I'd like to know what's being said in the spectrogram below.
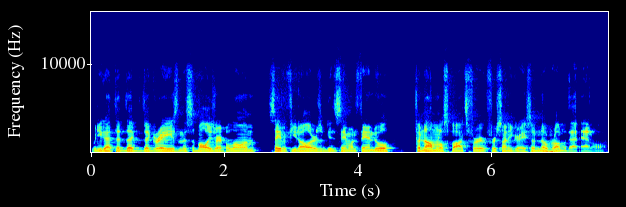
When you got the the, the Grays and the Civales right below them, save a few dollars and do the same on FanDuel. Phenomenal spots for for Sonny Gray, so no problem with that at all.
